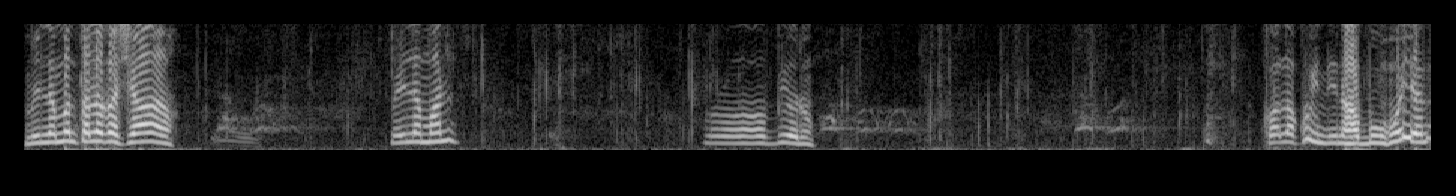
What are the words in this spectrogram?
May laman talaga siya. May laman. Grabe ano. Kala ko hindi nabunga yan.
